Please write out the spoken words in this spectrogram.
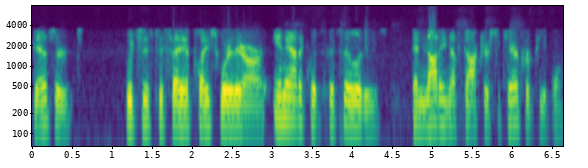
desert, which is to say a place where there are inadequate facilities and not enough doctors to care for people,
